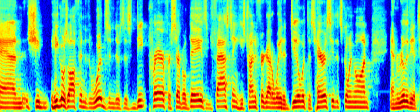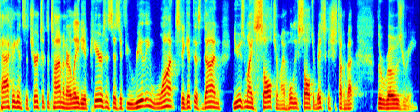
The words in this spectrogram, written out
and she he goes off into the woods and there's this deep prayer for several days and fasting. He's trying to figure out a way to deal with this heresy that's going on and really the attack against the church at the time. And our lady appears and says if you really want to get this done use my psalter my holy psalter. Basically she's talking about the rosary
